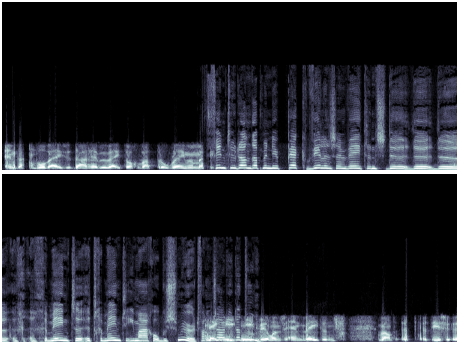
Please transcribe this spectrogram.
En de handelwijze, daar hebben wij toch wat problemen mee. Vindt u dan dat meneer Peck willens en wetens de, de, de gemeente, het gemeente-imago besmeurt? Waarom nee, zou niet, dat doen? niet willens en wetens. Want het, het is, eh,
